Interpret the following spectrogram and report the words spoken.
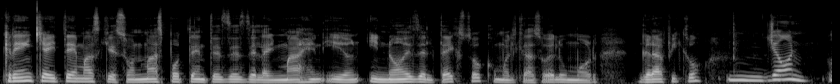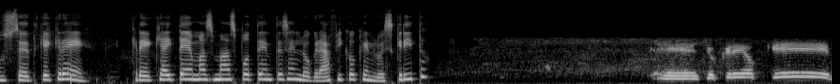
¿creen que hay temas que son más potentes desde la imagen y, y no desde el texto, como el caso del humor gráfico? Mm, John, ¿usted qué cree? ¿Cree que hay temas más potentes en lo gráfico que en lo escrito? Eh, yo creo que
